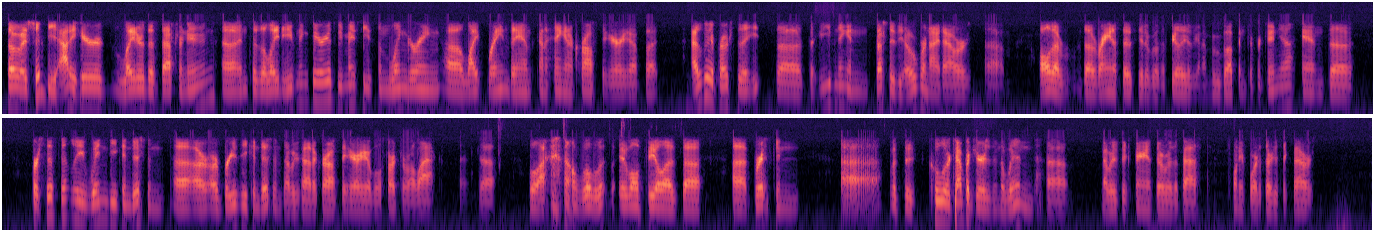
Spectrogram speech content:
So it should be out of here later this afternoon uh, into the late evening periods. We may see some lingering uh, light rain bands kind of hanging across the area, but as we approach the the, the evening and especially the overnight hours, um, all the the rain associated with Ophelia is going to move up into Virginia, and the persistently windy conditions uh, or, or breezy conditions that we've had across the area will start to relax, and uh, we'll, we'll it won't feel as uh, uh, brisk and uh, with the cooler temperatures and the wind uh, that we've experienced over the past 24 to 36 hours.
